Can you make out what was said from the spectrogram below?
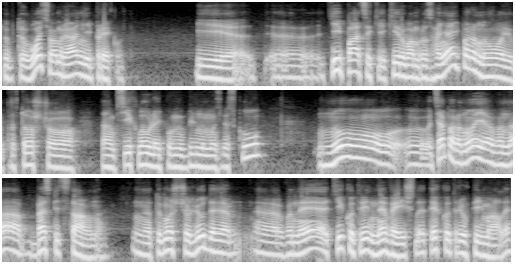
Тобто, ось вам реальний приклад. І е, ті пацики, які вам розганяють параною про те, що там всіх ловлять по мобільному зв'язку, ну, е, ця параноя вона безпідставна. Е, Тому що люди, е, вони, ті, котрі не вийшли, тих, котрі впіймали,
